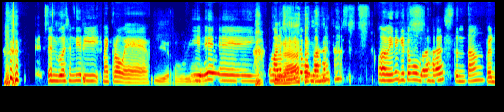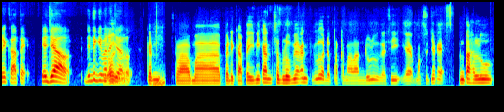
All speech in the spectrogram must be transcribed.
dan gue sendiri microwave. Ya Allah. Yeay. Malam ini kita mau bahas Malam ini kita mau bahas tentang PDKT. Ya Jal. Jadi gimana Yoi. Jal? Kan selama PDKT ini kan sebelumnya kan lu ada perkenalan dulu gak sih? Ya maksudnya kayak entah lu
